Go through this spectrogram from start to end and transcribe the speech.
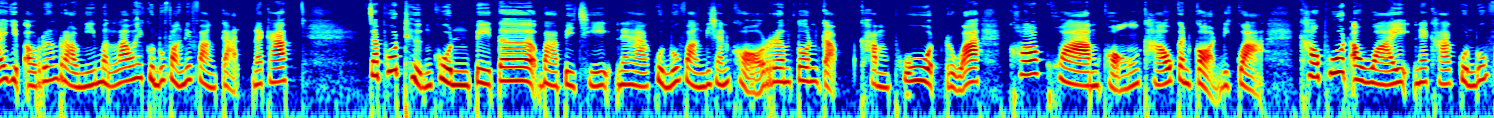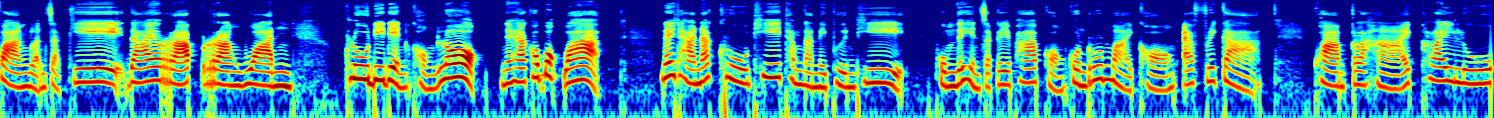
ได้หยิบเอาเรื่องราวนี้มาเล่าให้คุณผู้ฟังได้ฟังกันนะคะจะพูดถึงคุณปีเตอร์บาบิชินะคะคุณผู้ฟังดิฉันขอเริ่มต้นกับ คำพูดหรือว่าข้อความของเขากันก่อนดีกว่า เขาพูดเอาไว้นะคะคุณผู้ฟังหลังจากที่ได้รับรางวัล ครูดีเด่นของโลกนะคะเขาบอกว่า ในฐานะครูที่ทำงานในพื้นที่ ผมได้เห็นศักยภาพของคนรุ่นใหม่ของแอฟริกาความกระหาย ใครรู้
